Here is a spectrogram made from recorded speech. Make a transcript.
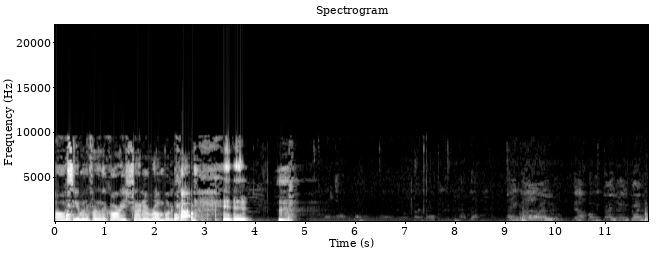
Oh, see him in the front of the car? He's trying to rumble the cop.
